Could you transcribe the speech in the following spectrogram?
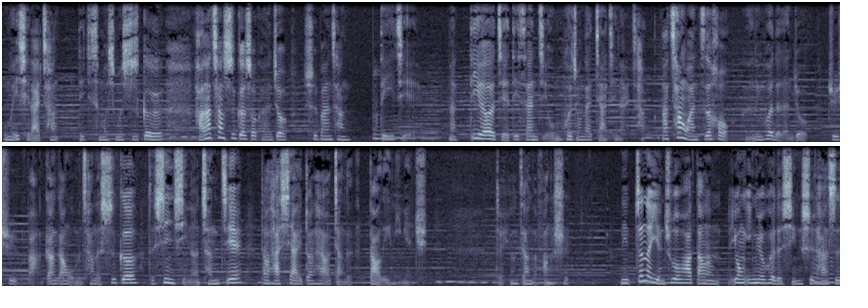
我们一起来唱。第什么什么诗歌？好，那唱诗歌的时候，可能就诗班唱第一节，那第二节、第三节我们会中再加进来唱。那唱完之后，灵会的人就继续把刚刚我们唱的诗歌的信息呢承接到他下一段他要讲的道理里面去。对，用这样的方式。你真的演出的话，当然用音乐会的形式，它是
